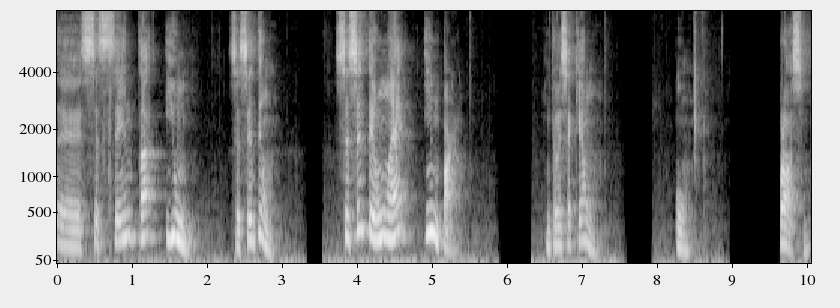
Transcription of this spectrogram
é, 61. 61. 61 é ímpar. Então esse aqui é 1. 1. Próximo.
